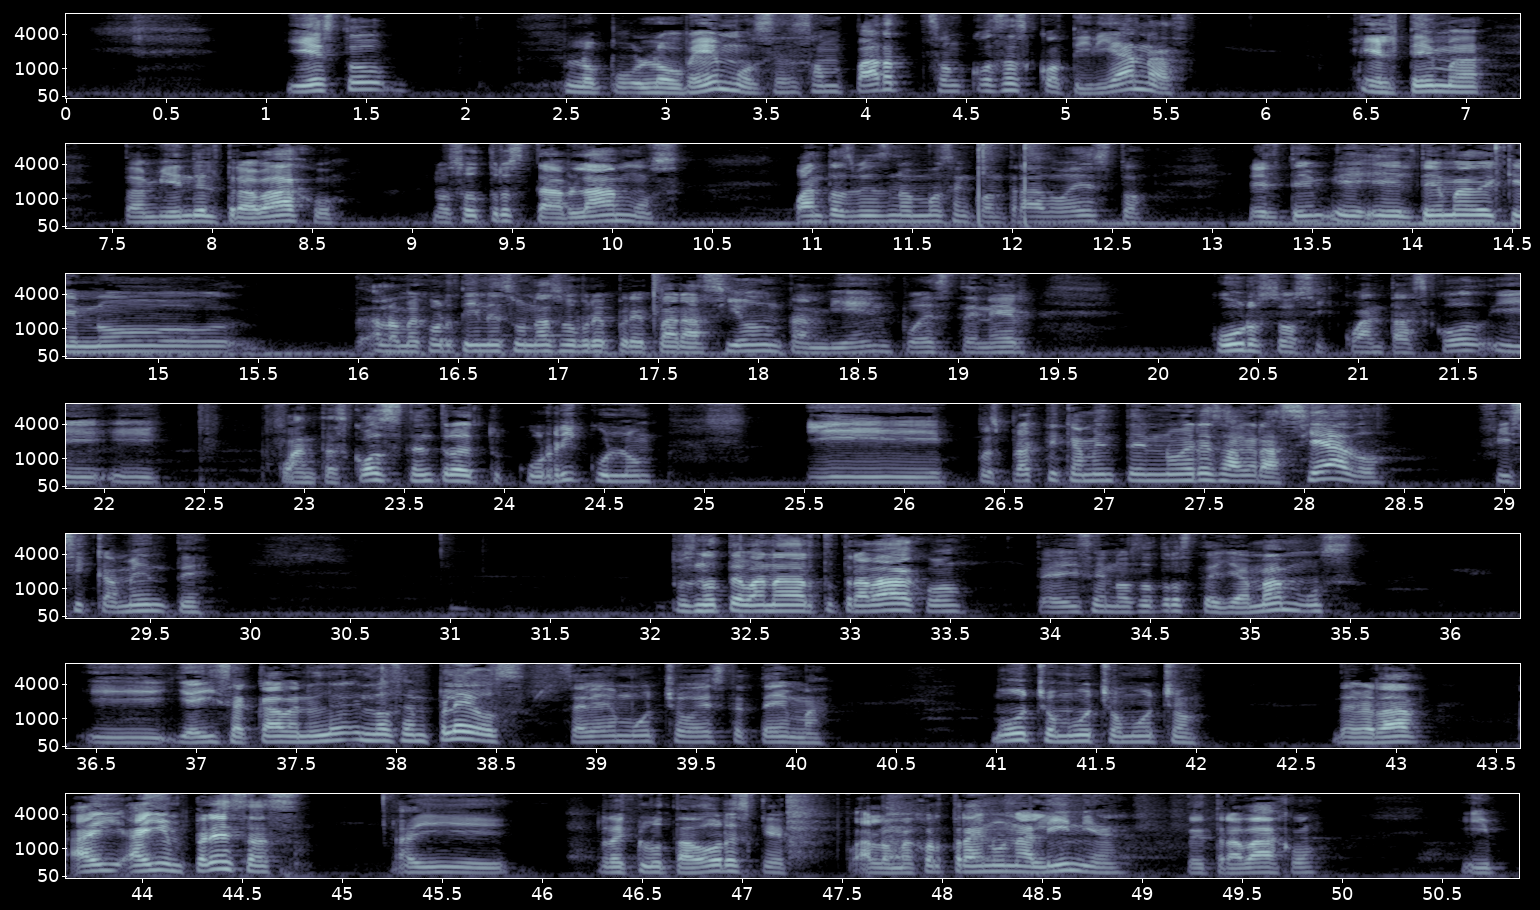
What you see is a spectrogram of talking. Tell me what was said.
Y esto lo, lo vemos, son, son cosas cotidianas. El tema también del trabajo. Nosotros te hablamos. ¿Cuántas veces no hemos encontrado esto? El, el tema de que no a lo mejor tienes una sobrepreparación también, puedes tener cursos y cuantas, y, cuantas cosas dentro de tu currículum y pues prácticamente no eres agraciado físicamente, pues no te van a dar tu trabajo, te dicen nosotros te llamamos y, y ahí se acaba. En, los empleos se ve mucho este tema, mucho, mucho, mucho, de verdad. Hay, hay empresas, hay reclutadores que a lo mejor traen una línea de trabajo y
